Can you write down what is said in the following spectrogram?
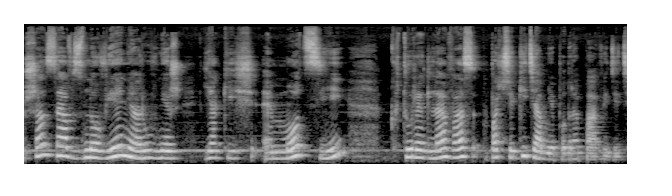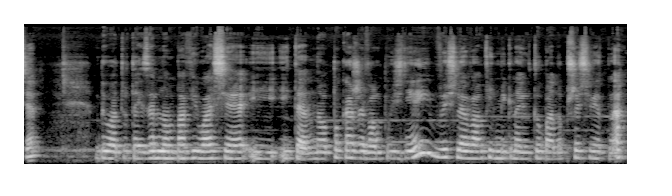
szansa wznowienia również jakichś emocji, które dla Was, popatrzcie, kicia mnie podrapała, widzicie? Była tutaj ze mną, bawiła się i, i ten, no pokażę Wam później, wyślę Wam filmik na YouTube'a, no prześwietna,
